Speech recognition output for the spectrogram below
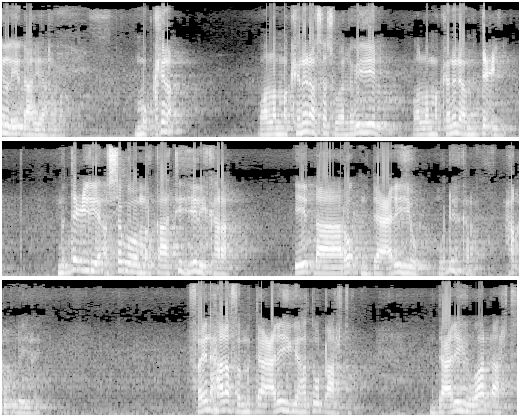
in la ii dhaariyaan rabaa. Mukina waa la makininaa saas waa laga yeeli. Waa la makaninaa muddacigii muddacigii asagoo markhaati heli kara ii dhaaro muddaa calayhiyow wuu dhihi karaa xaquu u leeyahay. Fa in xalafa muddaa calayhigii hadduu dhaarto. Muddaa calayhigi waa dhaartay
